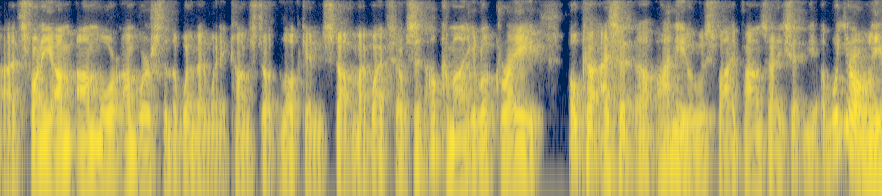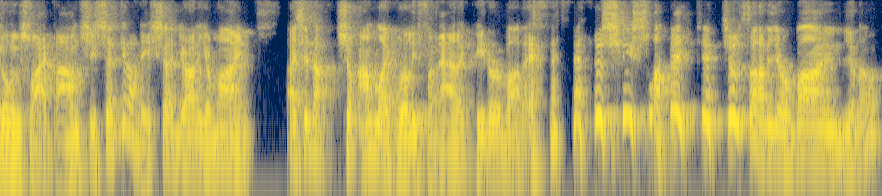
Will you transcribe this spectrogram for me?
Uh, it's funny. I'm I'm more I'm worse than the women when it comes to look and stuff. My wife says, "Oh, come on, you look great." Okay, I said, oh, "I need to lose five pounds." And I said, "Well, you don't need to lose five pounds." She said, "Get out of here." She said, "You're out of your mind." I said, "No." So I'm like really fanatic, Peter, about it. She's like, "You're just out of your mind," you know.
